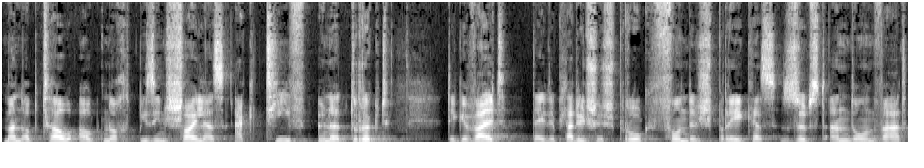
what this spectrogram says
man ob Tau auch noch bis in Scheulers aktiv unterdrückt. Die Gewalt, der de plattdütsche Sprog von de Sprekers sübst andon ward,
